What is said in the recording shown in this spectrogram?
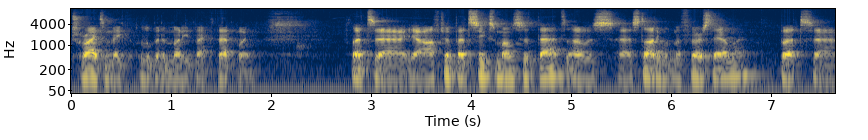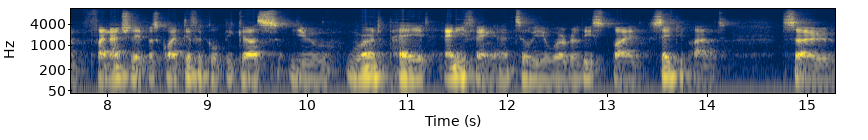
try to make a little bit of money back that way. But uh, yeah, after about six months of that, I was uh, starting with my first airline. But um, financially, it was quite difficult because you weren't paid anything until you were released by safety pilot. So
